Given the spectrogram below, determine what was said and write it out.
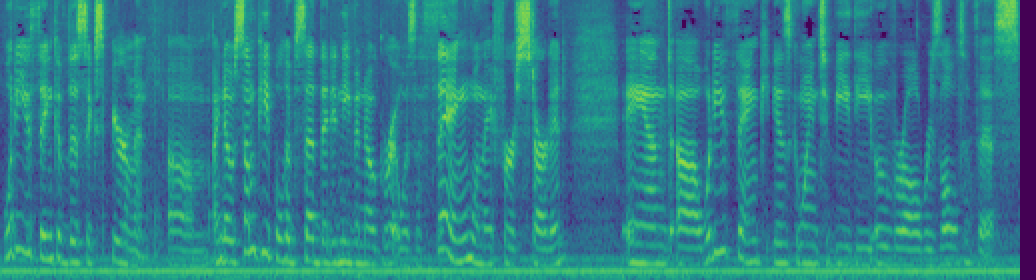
What do you think of this experiment? Um, I know some people have said they didn't even know grit was a thing when they first started. And uh, what do you think is going to be the overall result of this?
